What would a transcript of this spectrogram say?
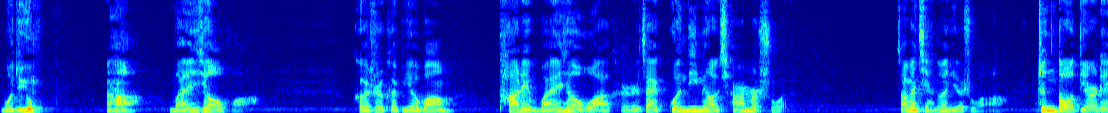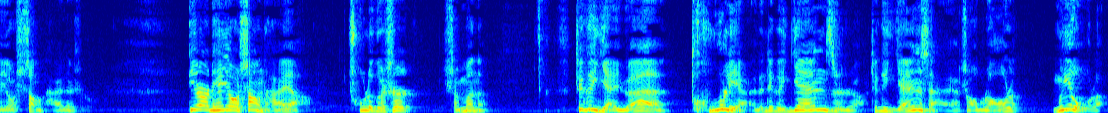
我就用，啊，玩笑话。可是可别忘了。他这玩笑话可是在关帝庙前面说的，咱们简短截说啊。真到第二天要上台的时候，第二天要上台呀，出了个事儿，什么呢？这个演员涂脸的这个胭脂啊，这个颜色啊找不着了，没有了，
